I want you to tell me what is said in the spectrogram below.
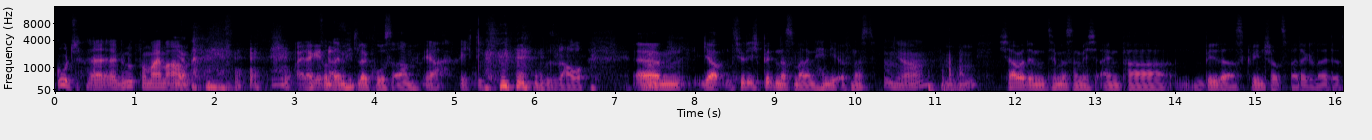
Gut, äh, äh, genug von meinem Arm. Weiter geht's. Von deinem Hitler-Großarm. Ja, richtig. Du Sau. Ähm, ja, ich würde dich bitten, dass du mal dein Handy öffnest. Ja. Mhm. Ich habe dem Timmis nämlich ein paar Bilder, Screenshots weitergeleitet.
